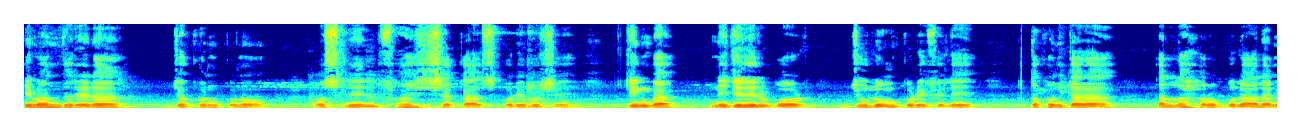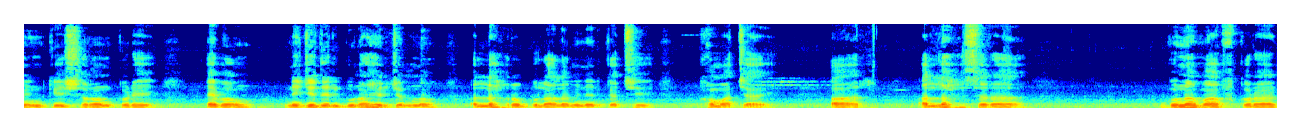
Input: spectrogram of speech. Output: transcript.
ইমানদারেরা যখন কোনো অশ্লীল ফাহিসা কাজ করে বসে কিংবা নিজেদের উপর জুলুম করে ফেলে, তখন তারা আল্লাহ রব্বুল আলমিনকে স্মরণ করে এবং নিজেদের গুনাহের জন্য আল্লাহ রব্বুল আলমিনের কাছে ক্ষমা চায়। আর আল্লাহ ছাড়া গুনাহ মাফ করার,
